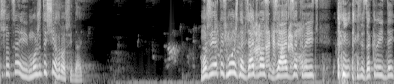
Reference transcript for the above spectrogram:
що це, і можете ще гроші дати. Може якось можна взяти вас, Звертайтесь взяти, напряму. закрити, закрити, дай,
